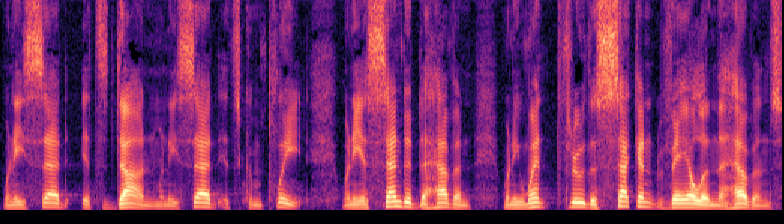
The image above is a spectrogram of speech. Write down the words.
when he said it's done, when he said it's complete, when he ascended to heaven, when he went through the second veil in the heavens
